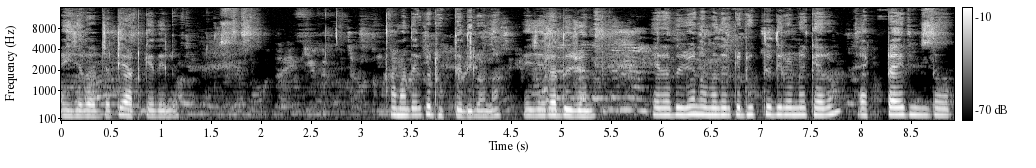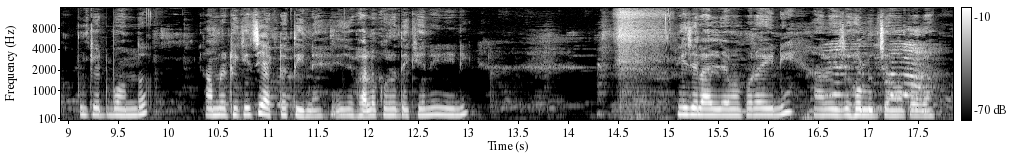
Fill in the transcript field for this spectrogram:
এই যে দরজাটি আটকে দিল। আমাদেরকে ঢুকতে দিল না। এই যে এরা দুজন। এরা দুজন আমাদেরকে ঢুকতে দিল না কারণ একটাই গেট বন্ধ। আমরা ঢুকেছি একটা তিনে। এই যে ভালো করে দেখে নিই ইনি। এই যে লাল জামা পরা ইনি, আর এই যে হলুদ জামা পরা।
